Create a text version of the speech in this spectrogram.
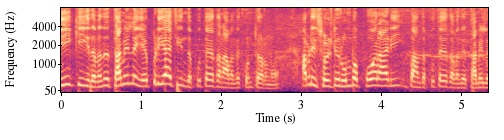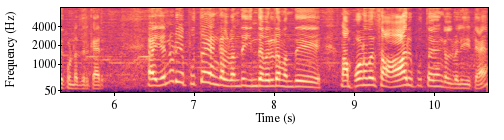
நீக்கி இதை வந்து தமிழில் எப்படியாச்சும் இந்த புத்தகத்தை நான் வந்து கொண்டு வரணும் அப்படின்னு சொல்லிட்டு ரொம்ப போராடி இப்போ அந்த புத்தகத்தை வந்து தமிழில் கொண்டு வந்திருக்காரு. என்னுடைய புத்தகங்கள் வந்து இந்த வருடம் வந்து நான் போன வருஷம் ஆறு புத்தகங்கள் வெளியிட்டேன்.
